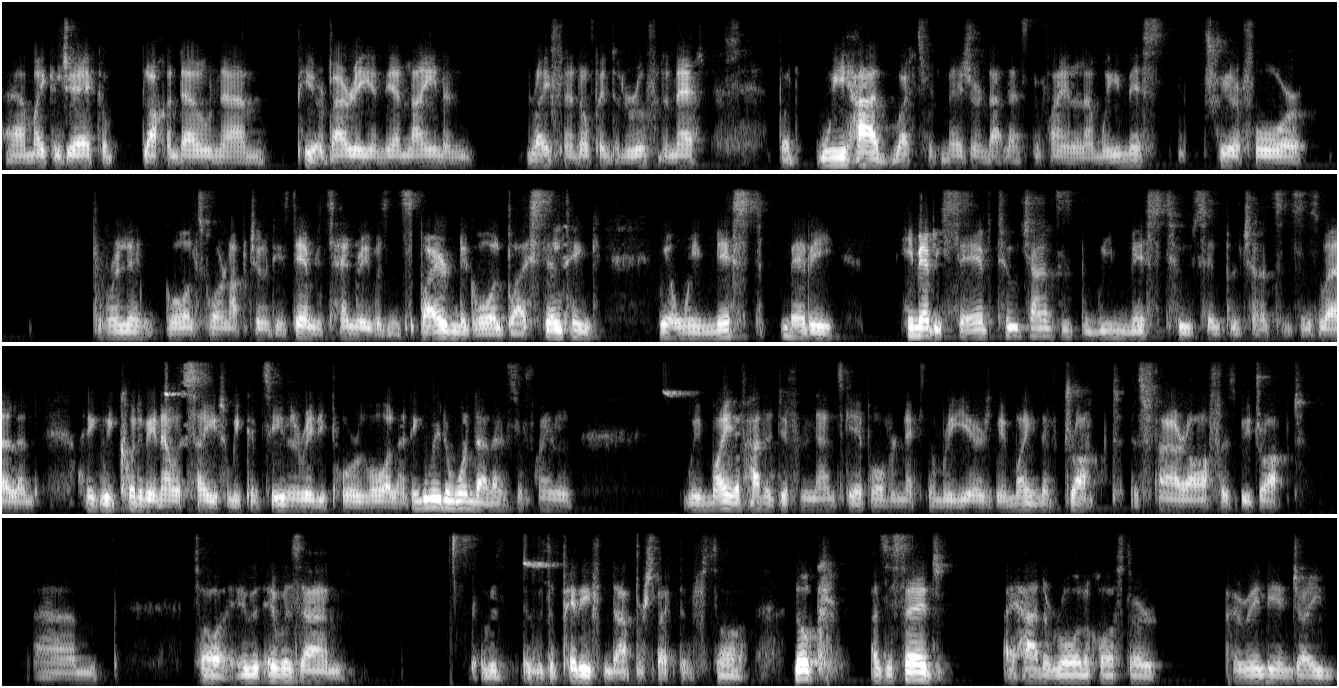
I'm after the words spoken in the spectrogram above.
uh, Michael Jacob blocking down um, Peter Barry in the end line and rifling it up into the roof of the net. But we had Wexford measuring that Leinster final and we missed three or four brilliant goal scoring opportunities. David Henry was inspired in the goal, but I still think you know we missed maybe he maybe saved two chances, but we missed two simple chances as well. And I think we could have been out of sight and we conceded a really poor goal. I think we'd have won that Leinster final, we might have had a different landscape over the next number of years. We mightn't have dropped as far off as we dropped. Um, so it, it was um it was it was a pity from that perspective. So look, as I said, I had a roller coaster. I really enjoyed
